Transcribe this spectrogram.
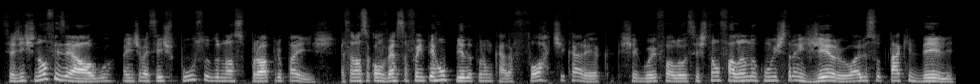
se a gente não fizer algo, a gente vai ser expulso do nosso próprio país. Essa nossa conversa foi interrompida por um cara forte e careca que chegou e falou: Vocês estão falando com um estrangeiro, olha o sotaque dele.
